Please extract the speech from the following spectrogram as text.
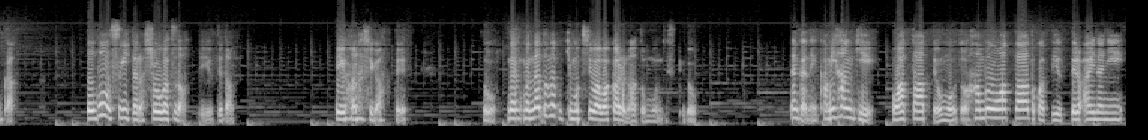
なんか、お盆過ぎたら正月だって言ってたってっていう話があって、そう。な,、まあ、なんとなく気持ちはわかるなと思うんですけど、なんかね、上半期終わったって思うと、半分終わったとかって言ってる間に、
